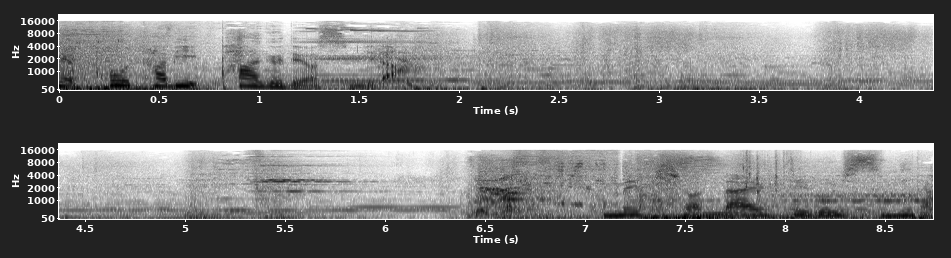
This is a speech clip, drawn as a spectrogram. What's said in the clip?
파랑 팀의 포탑이 파괴되었습니다. 미쳐 날뛰고 있습니다.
